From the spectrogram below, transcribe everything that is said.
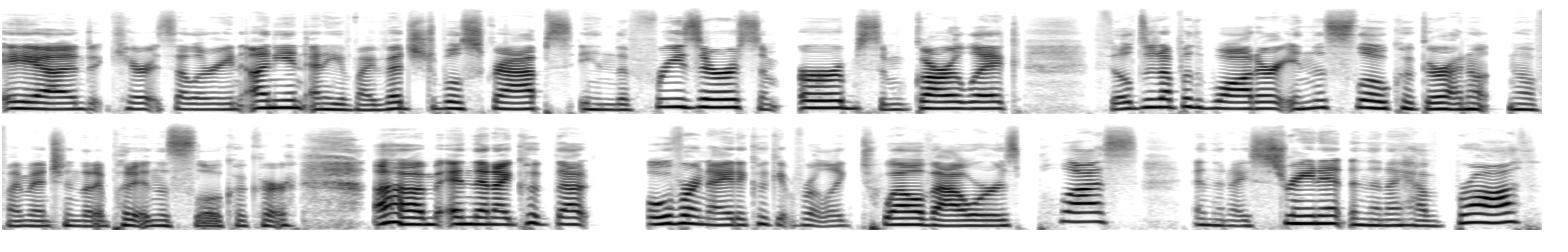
and carrot, celery, and onion, any of my vegetable scraps in the freezer, some herbs, some garlic, filled it up with water in the slow cooker. I don't know if I mentioned that I put it in the slow cooker. Um, and then I cooked that overnight. I cook it for like 12 hours plus, and then I strain it, and then I have broth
